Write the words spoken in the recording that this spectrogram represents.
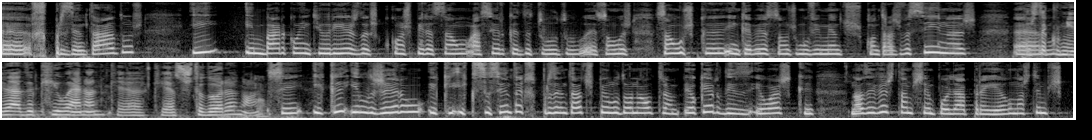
uh, representados e embarcam em teorias da conspiração acerca de tudo. É, são os, são os que encabeçam os movimentos contra as vacinas. Esta um, comunidade QAnon, que é, que é assustadora, não é? Sim, e que elegeram e que, e que se sentem representados pelo Donald Trump. Eu quero dizer, eu acho que nós, em vez de estarmos sempre a olhar para ele, nós temos que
